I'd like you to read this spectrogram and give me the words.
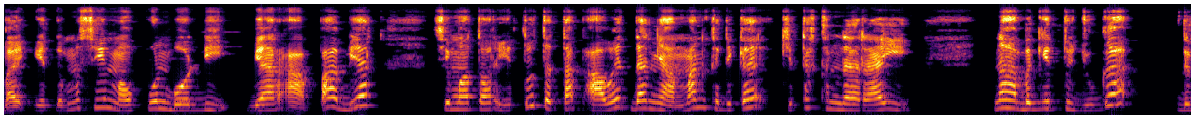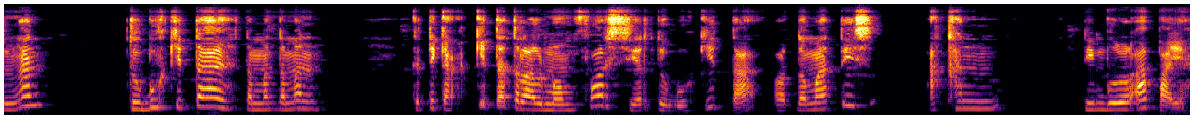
baik itu mesin maupun bodi. Biar apa? Biar si motor itu tetap awet dan nyaman ketika kita kendarai. Nah, begitu juga dengan tubuh kita, teman-teman ketika kita terlalu memforsir tubuh kita, otomatis akan timbul apa ya?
